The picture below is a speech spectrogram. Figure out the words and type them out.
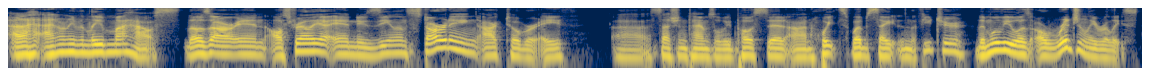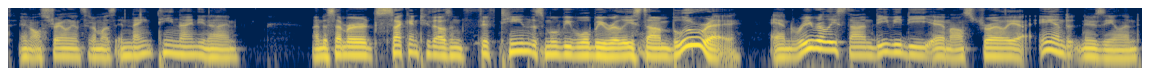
I, I don't even leave my house. Those are in Australia and New Zealand starting October 8th. Uh, session times will be posted on Hoyt's website in the future. The movie was originally released in Australian cinemas in 1999. On December 2nd, 2015, this movie will be released on Blu ray and re released on DVD in Australia and New Zealand.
